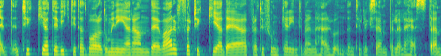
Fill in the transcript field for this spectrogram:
um, tycker jag att det är viktigt att vara dominerande? Varför tycker jag det? För att det funkar inte med den här hunden till exempel, eller hästen.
